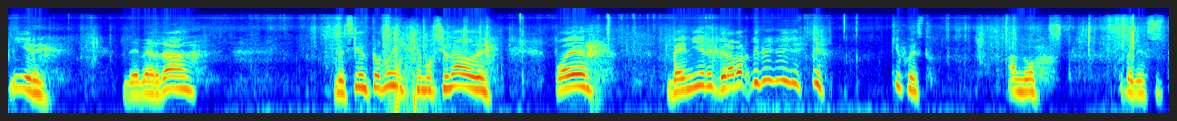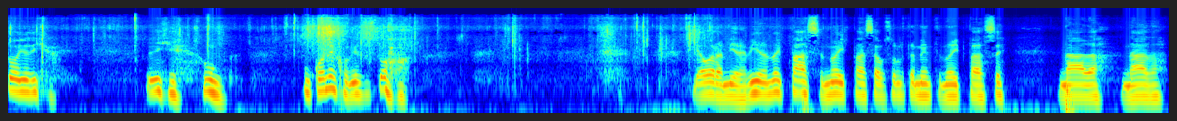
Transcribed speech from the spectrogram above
mire de verdad me siento muy emocionado de poder venir grabar. Mira, mira, mira. ¿qué fue esto? ah no. Me asustó yo dije. Yo dije un, un conejo me asustó. Y ahora mira, mira, no hay pase, no hay pase, absolutamente no hay pase. Nada, nada,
